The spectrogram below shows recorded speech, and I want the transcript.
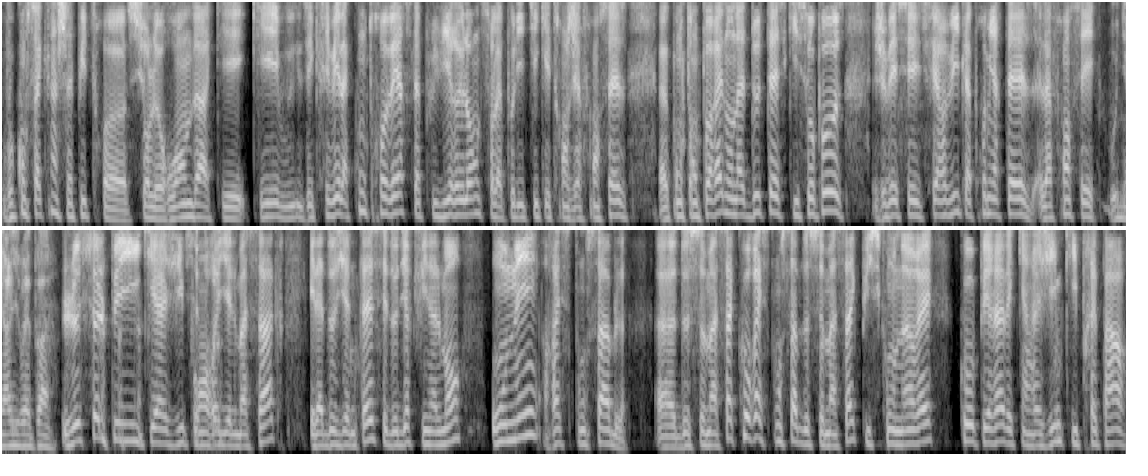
vous consacrez un chapitre sur le Rwanda, qui est, qui est, vous écrivez la controverse la plus virulente sur la politique étrangère française euh, contemporaine. On a deux thèses qui s'opposent. Je vais essayer de faire vite. La première thèse, la France est. Vous n'y arriverez pas. Le seul pays qui agit pour enrayer le massacre. Et la deuxième thèse, c'est de dire que finalement, on est responsable de ce massacre, co-responsable de ce massacre, puisqu'on aurait coopéré avec un régime qui prépare,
